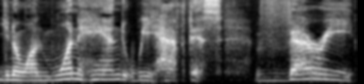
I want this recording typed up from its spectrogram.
You know, on one hand, we have this very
